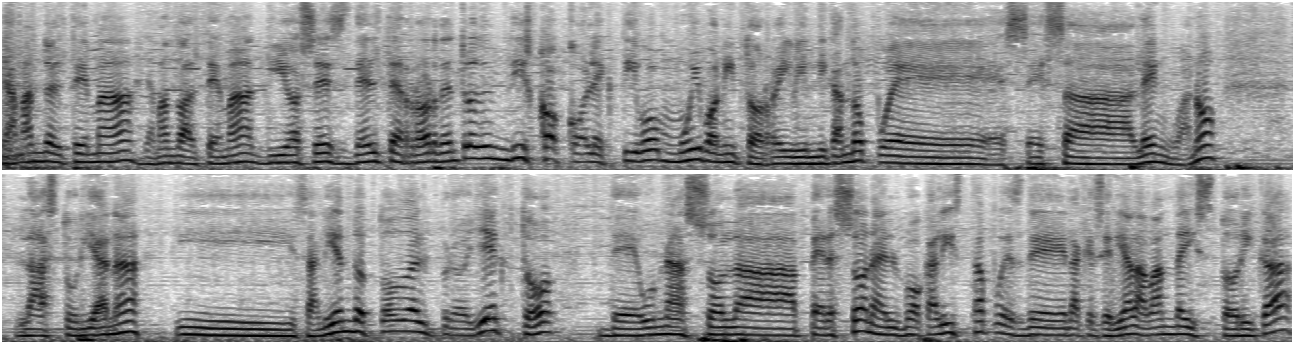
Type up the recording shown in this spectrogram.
llamando el tema, llamando al tema Dioses del Terror dentro de un disco colectivo muy bonito, reivindicando pues esa lengua, ¿no? la asturiana y saliendo todo el proyecto de una sola persona, el vocalista pues de la que sería la banda histórica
